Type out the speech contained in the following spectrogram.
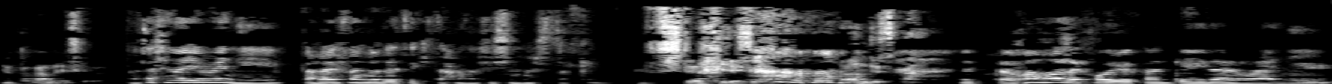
よくわかんないですけど。私の夢に新井さんが出てきた話しましたっけ？してないですよ。何ですか？えっと、まあ、まだこういう関係になる前うに、ん。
